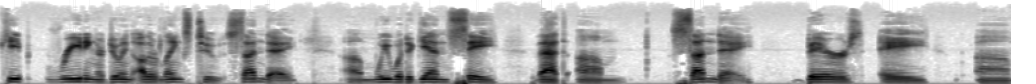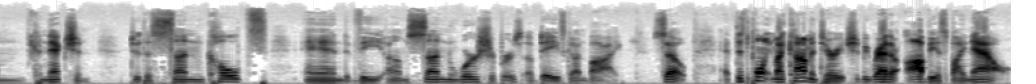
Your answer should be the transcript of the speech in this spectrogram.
keep reading or doing other links to Sunday, um, we would again see that um, Sunday bears a um, connection to the sun cults and the um, sun worshippers of days gone by. So, at this point in my commentary, it should be rather obvious by now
